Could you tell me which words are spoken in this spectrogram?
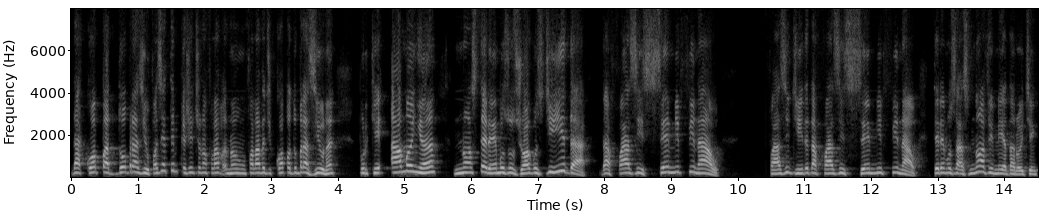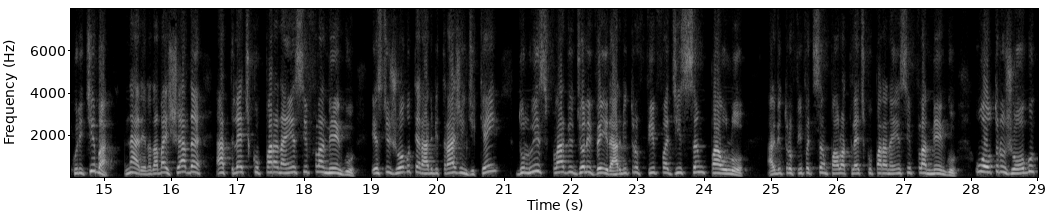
da Copa do Brasil. Fazia tempo que a gente não falava, não falava de Copa do Brasil, né? Porque amanhã nós teremos os jogos de ida da fase semifinal fase de ida da fase semifinal. Teremos às nove e meia da noite em Curitiba, na Arena da Baixada, Atlético Paranaense e Flamengo. Este jogo terá arbitragem de quem? Do Luiz Flávio de Oliveira, árbitro FIFA de São Paulo. Árbitro FIFA de São Paulo, Atlético Paranaense e Flamengo. O outro jogo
